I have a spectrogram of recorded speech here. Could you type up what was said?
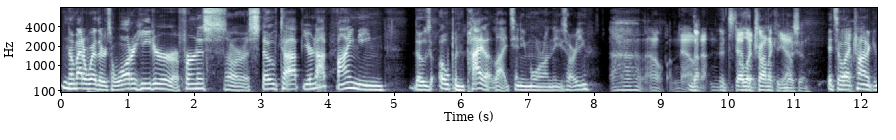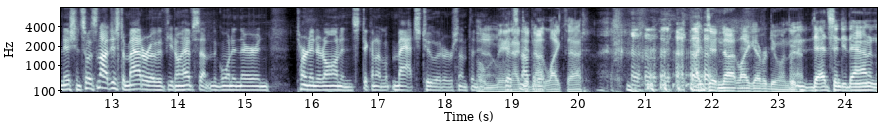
no matter whether it's a water heater or a furnace or a stovetop, you're not finding those open pilot lights anymore on these, are you? uh, I don't know. No, not- it's definitely- electronic yeah. ignition. It's electronic ignition, so it's not just a matter of if you don't have something going in there and turning it on and sticking a match to it or something. Oh man, That's I did not way- like that. I did not like ever doing that. Dad send you down in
